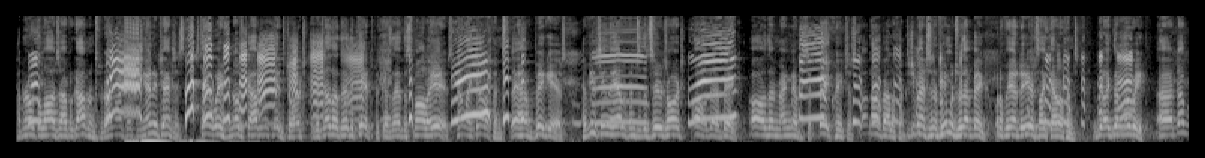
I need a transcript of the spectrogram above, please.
I don't know what the laws are for goblins, but I'm not taking any chances. Stay away from those goblin kids, George. You can tell that they're the kids because they have the smaller ears. Not like elephants. They have big ears. Have you seen the elephants at the zoo, George? Oh, they're big. Oh, they're magnificent. Big creatures. Love elephants. Could you imagine if humans were that big? What if we had ears like elephants? It'd be like the movie. Uh, Dumbo-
